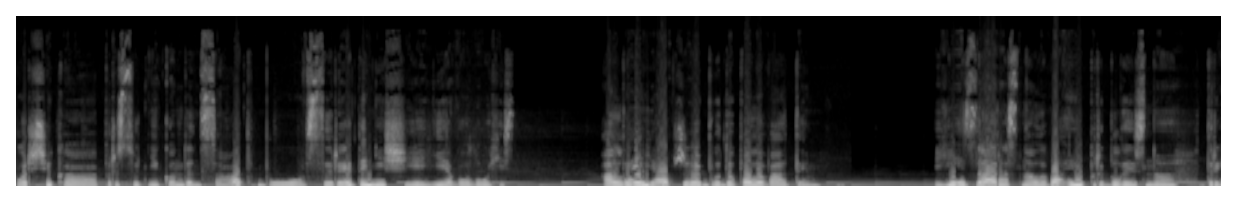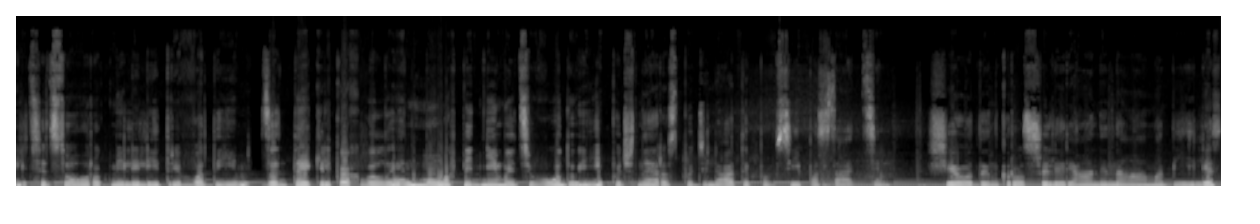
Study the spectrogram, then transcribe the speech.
горщика присутній конденсат, бо всередині ще є вологість. Але я вже буду поливати. Їй зараз наливаю приблизно 30-40 мл води. За декілька хвилин мох підніме цю воду і почне розподіляти по всій посадці. Ще один крос шелеріани на амабіліс.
